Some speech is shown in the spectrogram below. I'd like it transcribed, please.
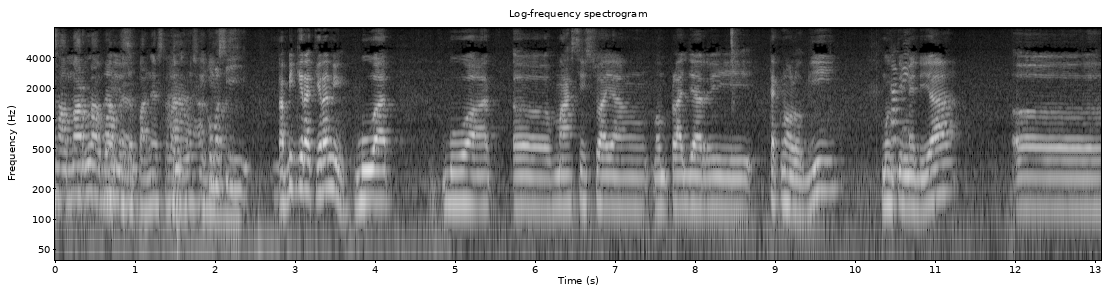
samar-samar lah buat Nah, masa depannya setelah Nah, aku gimana. masih Tapi kira-kira nih buat buat eh, mahasiswa yang mempelajari teknologi, multimedia, eh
